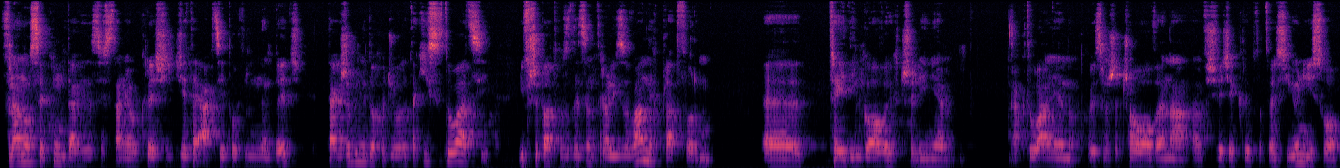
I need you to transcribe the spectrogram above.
w nanosekundach jesteś w stanie określić, gdzie te akcje powinny być, tak żeby nie dochodziło do takich sytuacji. I w przypadku zdecentralizowanych platform e, tradingowych, czyli nie, aktualnie no powiedzmy, że czołowe na, w świecie krypto to jest Uniswap,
